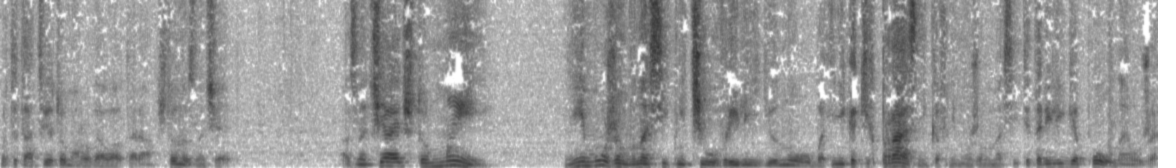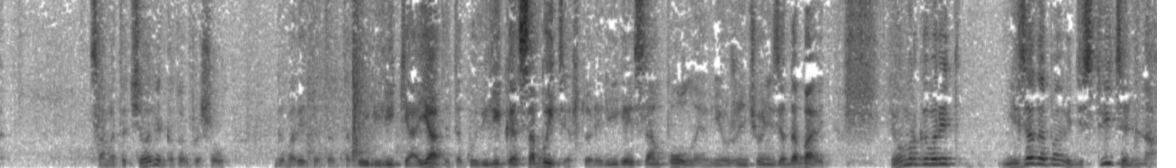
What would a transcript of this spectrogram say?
Вот это ответ Умара Аллаху Что он означает? Означает, что мы не можем вносить ничего в религию нового, и никаких праздников не можем вносить. Это религия полная уже. Сам этот человек, который пришел, говорит, это такой великий аят, и такое великое событие, что религия ислам полная, в нее уже ничего нельзя добавить. И Умар говорит, Нельзя добавить, действительно.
